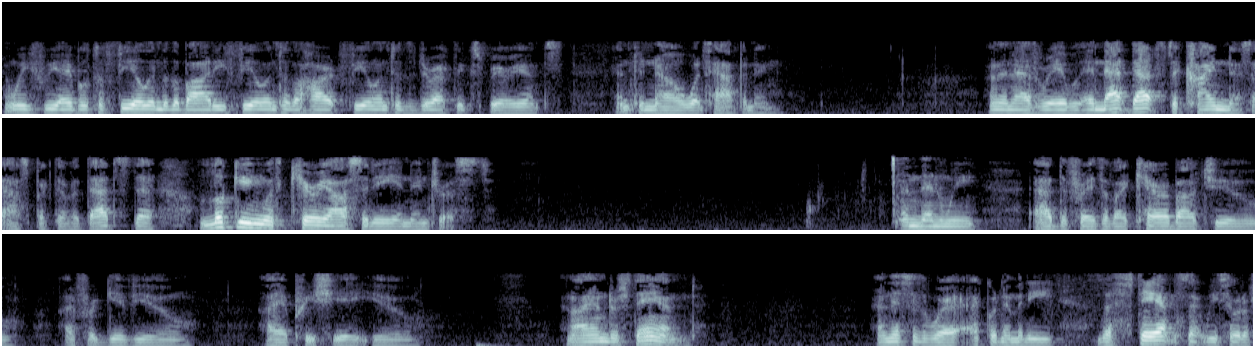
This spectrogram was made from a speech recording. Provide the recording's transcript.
And we be able to feel into the body, feel into the heart, feel into the direct experience, and to know what's happening. And then as we're able, and that, that's the kindness aspect of it. That's the looking with curiosity and interest. And then we add the phrase of I care about you, I forgive you, I appreciate you, and I understand. And this is where equanimity, the stance that we sort of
